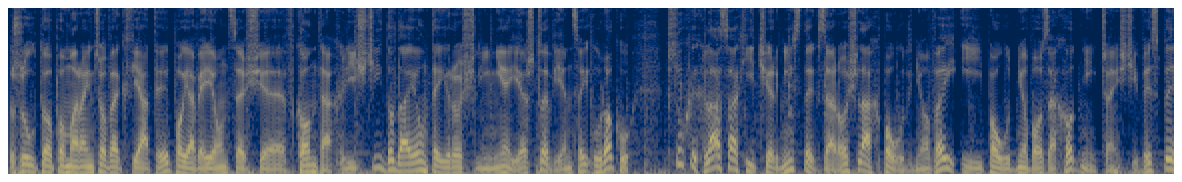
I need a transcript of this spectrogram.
Żółto-pomarańczowe kwiaty pojawiające się w kątach liści dodają tej roślinie jeszcze więcej uroku. W suchych lasach i ciernistych zaroślach południowej i południowo-zachodniej części wyspy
